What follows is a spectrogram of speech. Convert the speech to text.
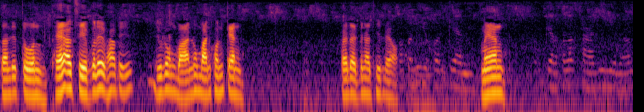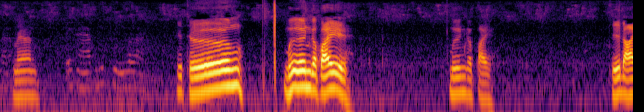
ตอนเรียนโตน แผลอักเสบก็เลยพาไปอยู่โรงพยาบาลโรงพยาบาลขอนแก่น ไปได้เป็นอาทิตย์แล้วเพราะตอนนี้อยู่ขอนแก่นแมนขอนแก่นเขารักษาดีอยู่แล้วล่ะ แมนไปหาพี่สีเวลาคิดถึง มืออื่นก็ไป มืออื่นก็ไปสียดาย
